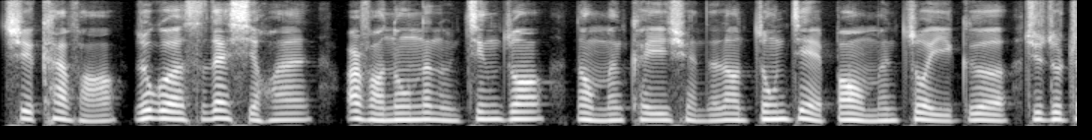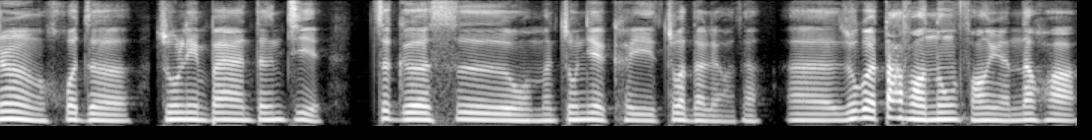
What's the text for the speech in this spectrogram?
去看房。如果实在喜欢二房东那种精装，那我们可以选择让中介帮我们做一个居住证或者租赁备案登记，这个是我们中介可以做得了的。呃，如果大房东房源的话，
